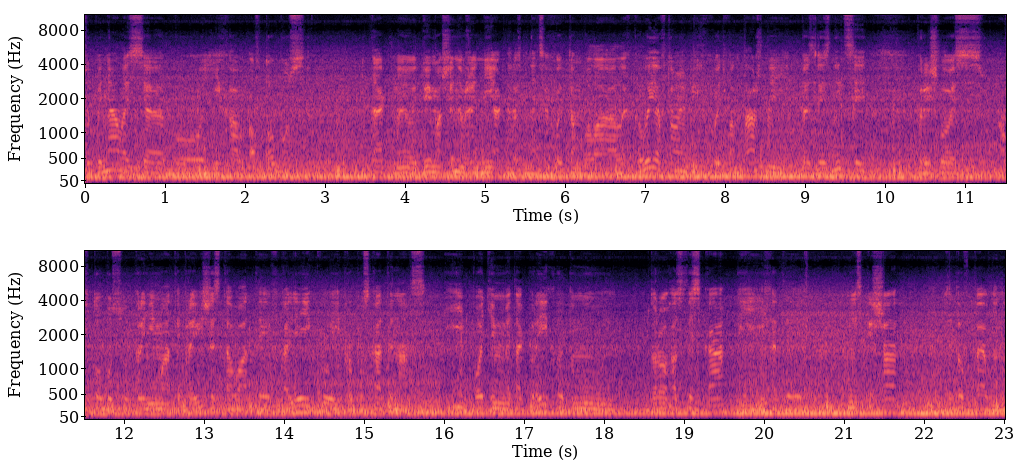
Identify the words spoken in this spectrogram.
зупинялися, бо їхав автобус. І так, ми дві машини вже ніяк не розмінеться. Хоч там була легковий автомобіль, хоч вантажний, без різниці. Прийшлось автобусу приймати правіше, ставати в калейку і пропускати нас. І потім ми так приїхали, тому дорога слизька і їхати не спіша, зато впевнено.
